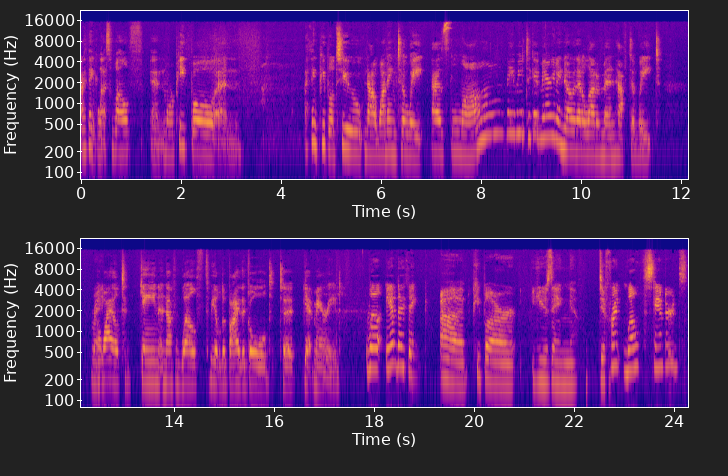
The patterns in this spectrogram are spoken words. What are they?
I think less wealth and more people, and I think people too not wanting to wait as long maybe to get married. I know that a lot of men have to wait right. a while to gain enough wealth to be able to buy the gold to get married. Well, and I think uh, people are using different wealth standards.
